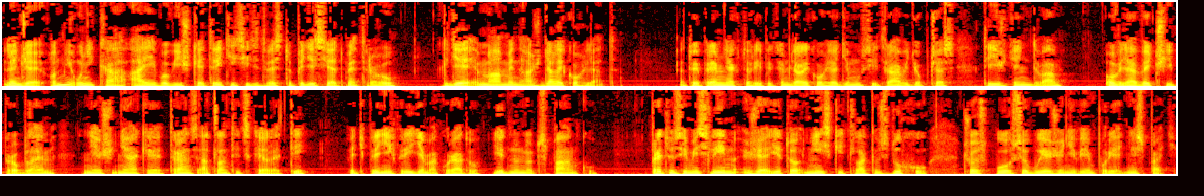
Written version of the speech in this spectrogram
Lenže on mi uniká aj vo výške 3250 metrov, kde máme náš ďalekohľad. A to je pre mňa, ktorý pri tom ďalekohľade musí tráviť občas týždeň, dva, oveľa väčší problém než nejaké transatlantické lety, veď pri nich prídem akurát o jednu noc spánku. Preto si myslím, že je to nízky tlak vzduchu, čo spôsobuje, že neviem poriadne spať.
